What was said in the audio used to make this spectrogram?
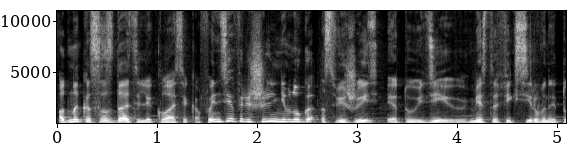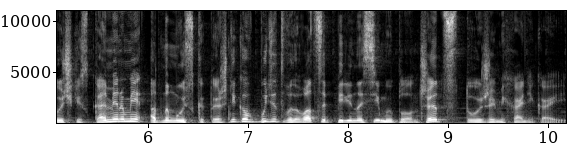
Однако создатели Classic Offensive решили немного освежить эту идею. Вместо фиксированной точки с камерами, одному из КТшников будет выдаваться переносимый планшет с той же механикой.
